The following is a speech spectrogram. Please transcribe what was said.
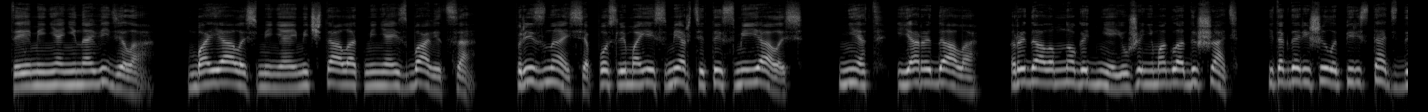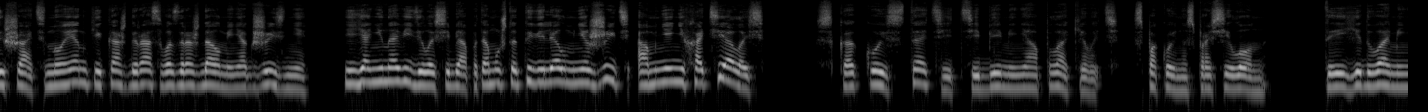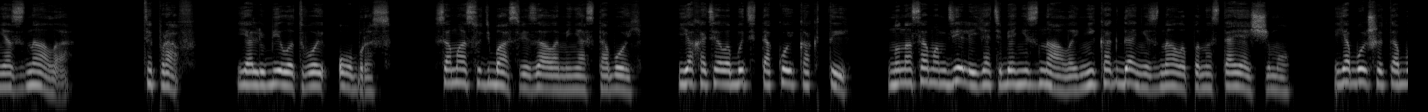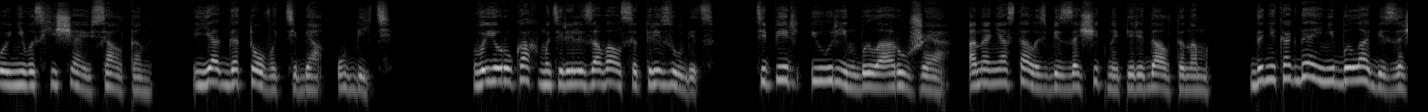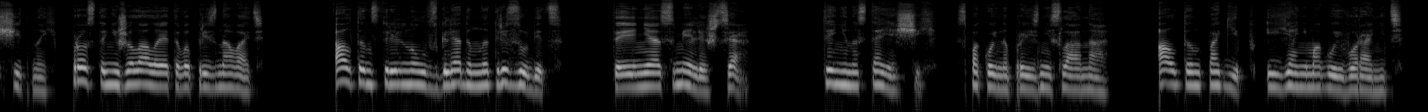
Ты меня ненавидела, боялась меня и мечтала от меня избавиться. Признайся, после моей смерти ты смеялась. Нет, я рыдала. Рыдала много дней, уже не могла дышать. И тогда решила перестать дышать, но Энки каждый раз возрождал меня к жизни. И я ненавидела себя, потому что ты велел мне жить, а мне не хотелось. «С какой стати тебе меня оплакивать?» — спокойно спросил он. «Ты едва меня знала». «Ты прав. Я любила твой образ. Сама судьба связала меня с тобой. Я хотела быть такой, как ты, но на самом деле я тебя не знала, никогда не знала по-настоящему. Я больше тобой не восхищаюсь, Алтон. Я готова тебя убить». В ее руках материализовался трезубец. Теперь и Урин было оружие. Она не осталась беззащитной перед Алтоном. Да никогда и не была беззащитной, просто не желала этого признавать. Алтон стрельнул взглядом на трезубец. «Ты не осмелишься. «Ты не настоящий», — спокойно произнесла она. «Алтон погиб, и я не могу его ранить».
